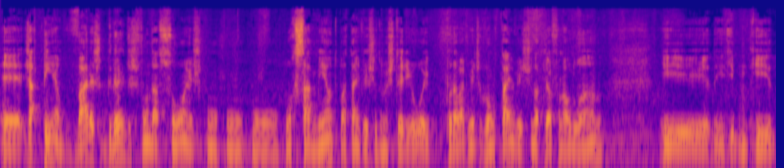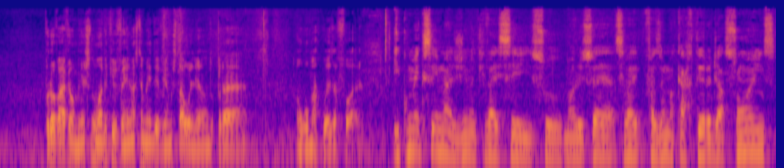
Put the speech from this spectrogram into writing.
é, é já tem várias grandes fundações com, com, com orçamento para estar investido no exterior e provavelmente vão estar investindo até o final do ano. E, e, e provavelmente no ano que vem nós também devemos estar olhando para alguma coisa fora. E como é que você imagina que vai ser isso, Maurício? É, você vai fazer uma carteira de ações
